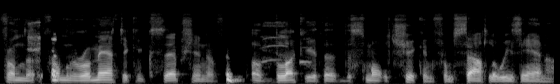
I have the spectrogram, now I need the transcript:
From the from the romantic exception of of Blucky, the the small chicken from South Louisiana.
